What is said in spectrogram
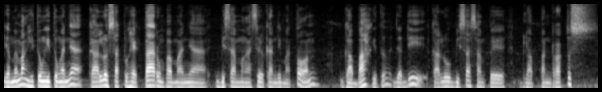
Ya memang hitung-hitungannya kalau satu hektar umpamanya bisa menghasilkan 5 ton, gabah gitu. Jadi kalau bisa sampai 800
